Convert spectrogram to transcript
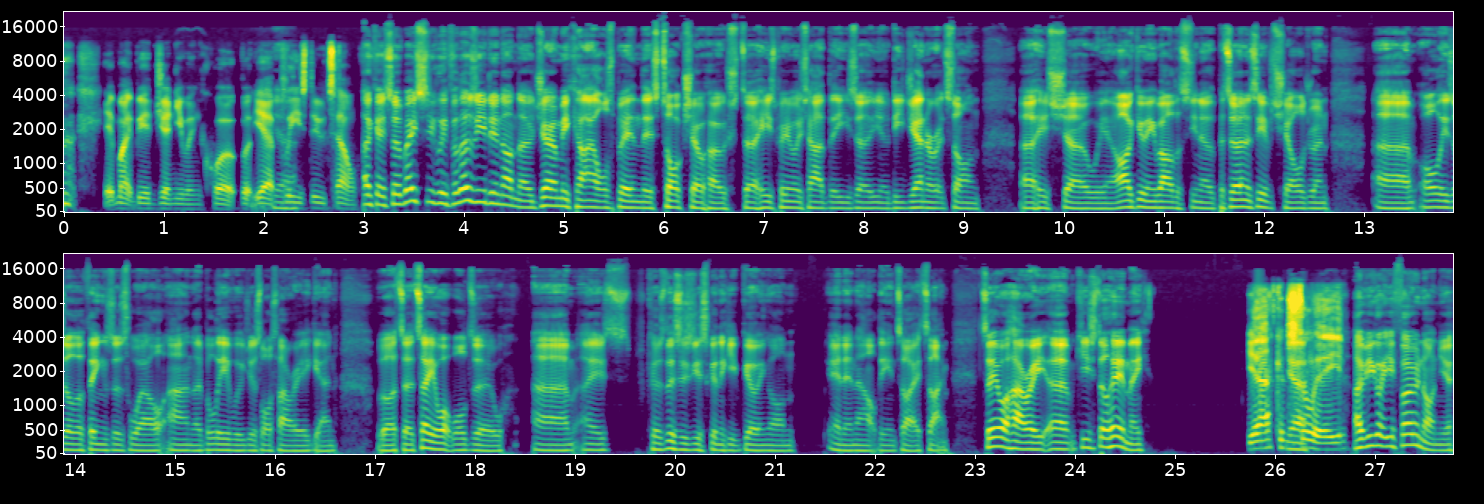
it might be a genuine quote. But yeah, Yeah. please do tell. Okay, so basically, for those of you who do not know, Jeremy Kyle's been this talk show host. Uh, he's pretty much had these, uh, you know, degenerates on uh, his show, you know, arguing about this, you know, paternity of children. um, all these other things as well. And I believe we've just lost Harry again. But uh, tell you what we'll do, um, because this is just going to keep going on in and out the entire time. Tell you what, Harry, um, can you still hear me? Yeah, I can Yeah. still hear you. Have you got your phone on you?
